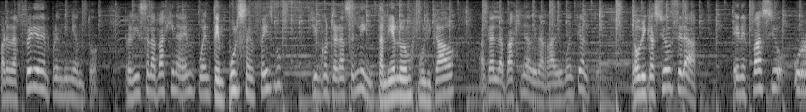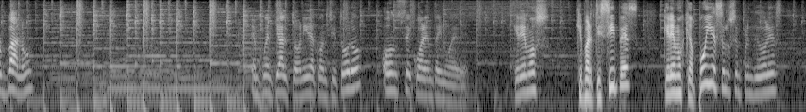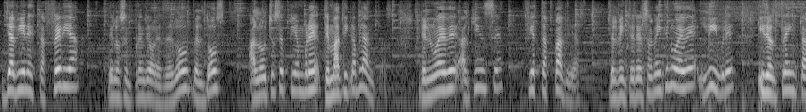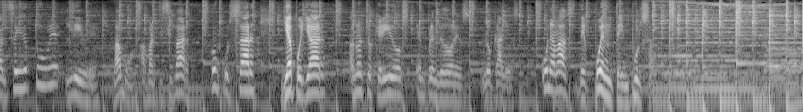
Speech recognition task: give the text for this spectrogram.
para la Feria de Emprendimiento. Revisa la página en Puente Impulsa en Facebook y encontrarás el link. También lo hemos publicado acá en la página de la Radio Puente Alto. La ubicación será en espacio urbano en Puente Alto, Avenida Conchitoro, 1149. Queremos que participes, queremos que apoyes a los emprendedores. Ya viene esta feria de los emprendedores del 2, del 2 al 8 de septiembre, temática plantas. Del 9 al 15, fiestas patrias. Del 23 al 29, libre. Y del 30 al 6 de octubre, libre. Vamos a participar, concursar y apoyar a nuestros queridos emprendedores locales. Una más de Puente Impulsa.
